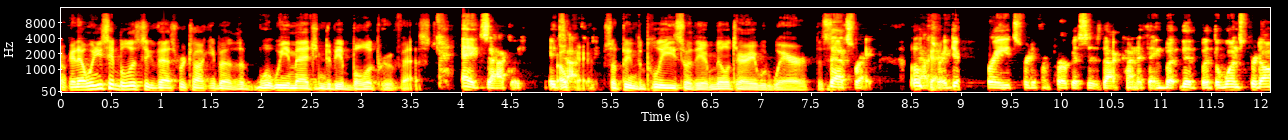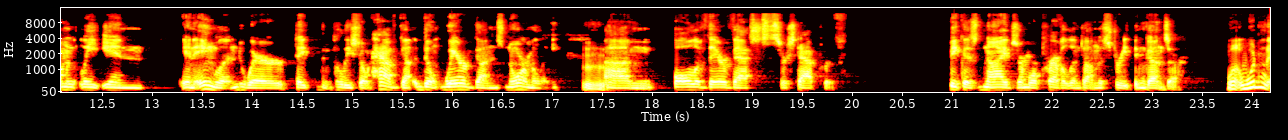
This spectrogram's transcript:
Okay, now when you say ballistic vest, we're talking about the, what we imagine to be a bulletproof vest. Exactly. Exactly. Okay, so the police or the military would wear this. That's right. That's okay. right. Grades for different purposes, that kind of thing. But the but the ones predominantly in in England where they, the police don't have gun, don't wear guns normally, Mhm. um, all of their vests are stab proof because knives are more prevalent on the street than guns are. Well, wouldn't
